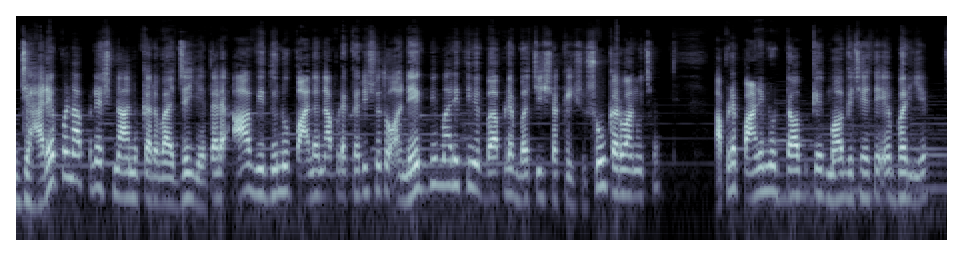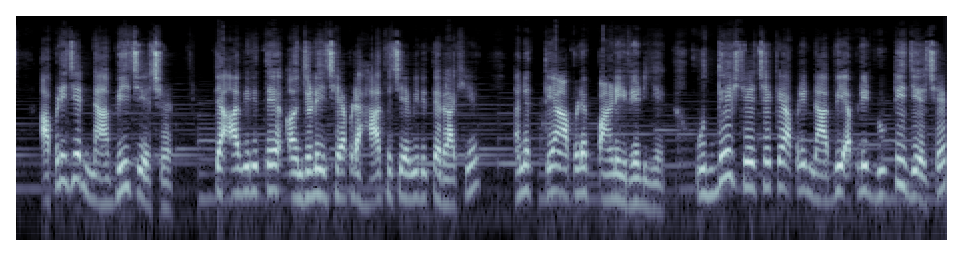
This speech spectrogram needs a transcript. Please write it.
જ્યારે પણ આપણે સ્નાન કરવા જઈએ, ત્યારે આ વિધિનું પાલન આપણે કરીશું તો અનેક બીમારીથી આપણે બચી શકીશું. શું કરવાનું છે? આપણે પાણીનું ટબ કે મગ છે તે એ ભરીએ. આપણી જે નાભી જે છે, ત્યાં આવી રીતે અંજળી છે, આપણે હાથ છે એવી રીતે રાખીએ. અને ત્યાં આપણે પાણી રેડીએ. ઉદ્દેશ એ છે કે આપણી નાભી, આપણી ડૂટી જે છે,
